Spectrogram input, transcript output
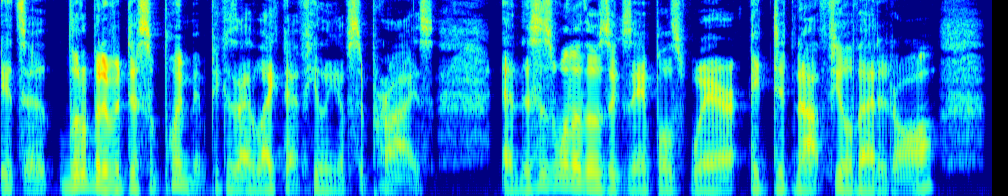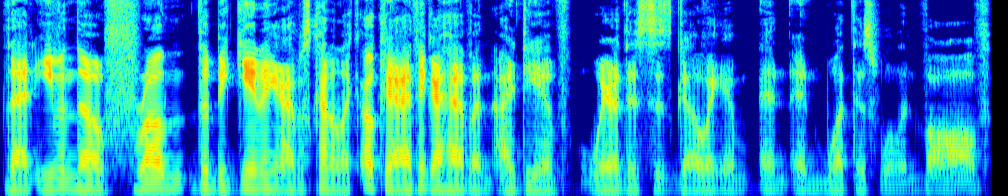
it's a little bit of a disappointment because I like that feeling of surprise. And this is one of those examples where I did not feel that at all. That even though from the beginning I was kind of like, okay, I think I have an idea of where this is going and and, and what this will involve,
